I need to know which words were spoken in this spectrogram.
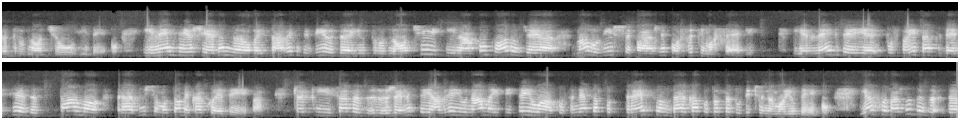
za trudnoću i bebu. I negde još jedan ovaj, savjet bi bio da i u trudnoći i nakon porođaja malo više pažnje posvetimo sebi. Jer negde je, postoji ta tendencija da stalno razmišljamo o tome kako je beba. Čak i sada žene se javljaju nama i pitaju ako sam ja sad pod stresom, da kako to sad utiče na moju bebu. Jako je važno da, da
